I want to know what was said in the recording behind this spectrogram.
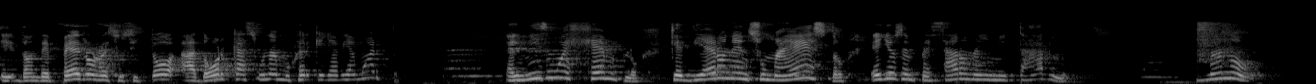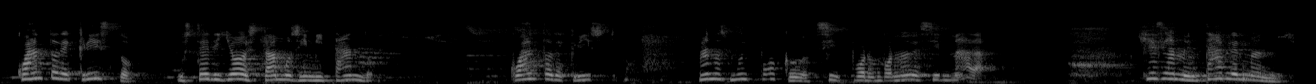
eh, donde Pedro resucitó a Dorcas, una mujer que ya había muerto. El mismo ejemplo que dieron en su maestro, ellos empezaron a imitarlo. Hermano, ¿cuánto de Cristo usted y yo estamos imitando? ¿Cuánto de Cristo? Hermanos, muy poco, sí, por, por no decir nada. Y es lamentable, hermanos,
